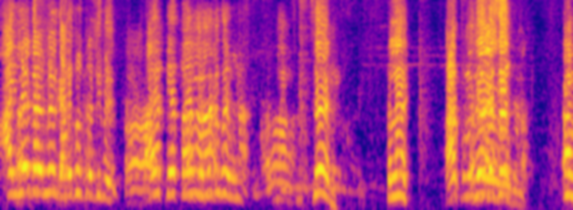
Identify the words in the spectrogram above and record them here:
আইলে ধরে মেল গাড়ি করে দিবে আয়া কে তাই টাকা যাবে না স্যার তাহলে আর কোন জায়গা স্যার। না আম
